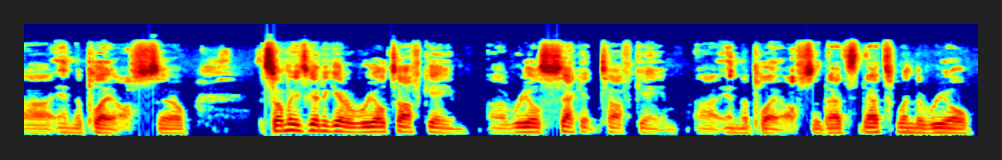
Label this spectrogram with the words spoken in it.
uh, in the playoffs. So, somebody's going to get a real tough game, a real second tough game uh, in the playoffs. So that's that's when the real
